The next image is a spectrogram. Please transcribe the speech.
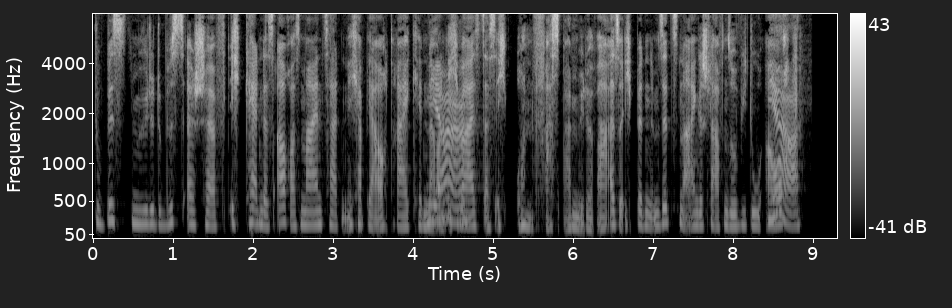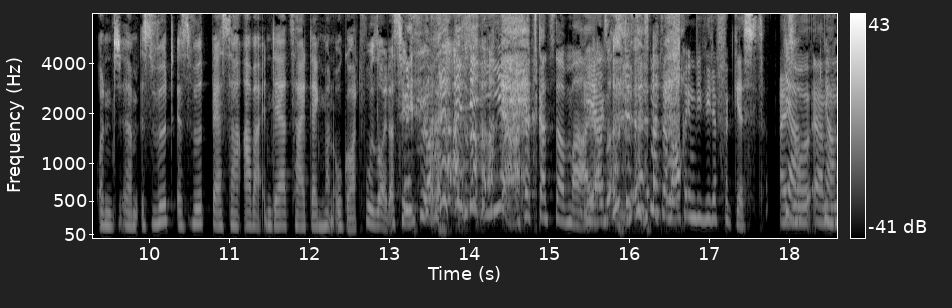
du bist müde, du bist erschöpft. Ich kenne das auch aus meinen Zeiten. Ich habe ja auch drei Kinder ja. und ich weiß, dass ich unfassbar müde war. Also ich bin im Sitzen eingeschlafen, so wie du auch. Ja. Und ähm, es wird, es wird besser, aber in der Zeit denkt man, oh Gott, wo soll das hinführen? also, ja, das ist ganz normal. Ja, also, gut ist, dass man es aber auch irgendwie wieder vergisst. Also ja, ähm, ja.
